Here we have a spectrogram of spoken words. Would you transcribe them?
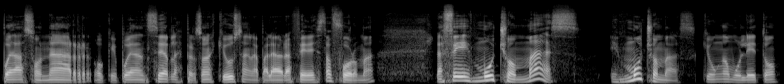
pueda sonar o que puedan ser las personas que usan la palabra fe de esta forma, la fe es mucho más, es mucho más que un amuleto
